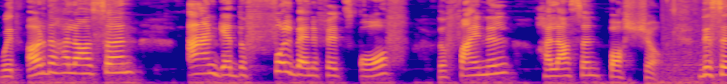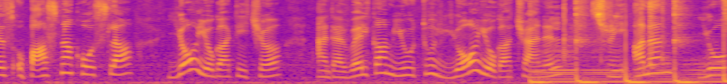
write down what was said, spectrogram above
with Ardha Halasana and get the full benefits of the final Halasana posture. This is Upaasna Khosla, your yoga teacher and I welcome you to your yoga channel Sri Anand Yog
